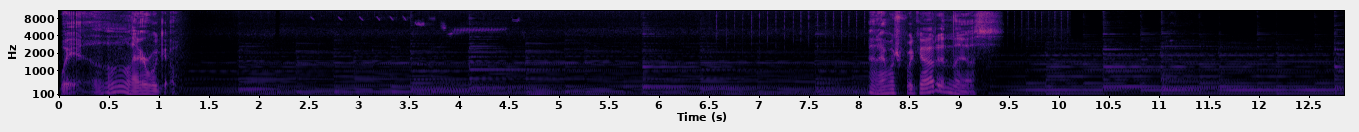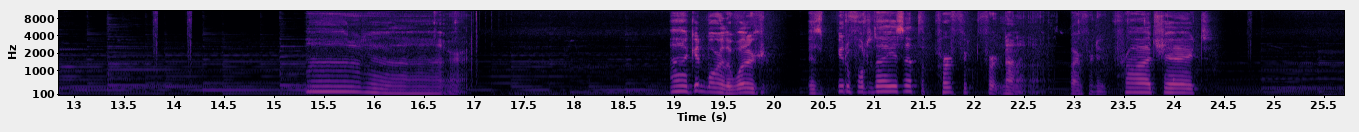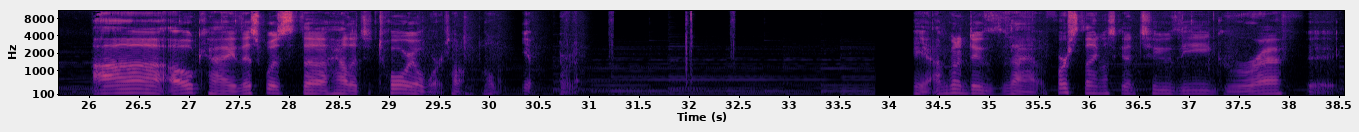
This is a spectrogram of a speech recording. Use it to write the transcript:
Well, there we go. And how much we got in this? Uh, good morning. The weather is beautiful today. Is that the perfect for... No, no, no. Sorry for new project. Ah, okay. This was the how the tutorial worked. Hold on, hold on. Yep, there we go. Yeah, I'm gonna do that. First thing, let's get into the graphic.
